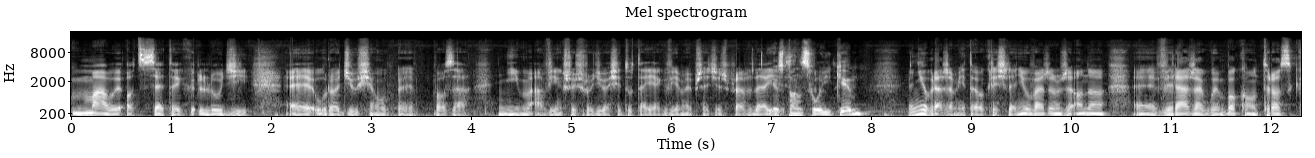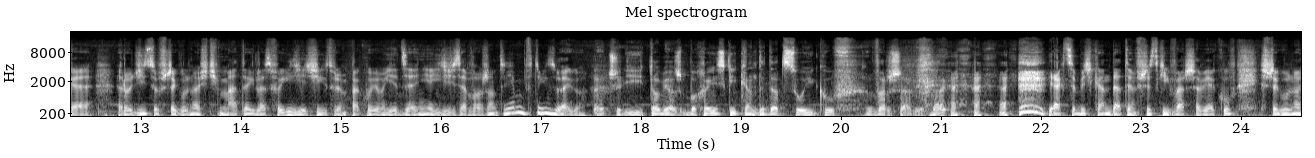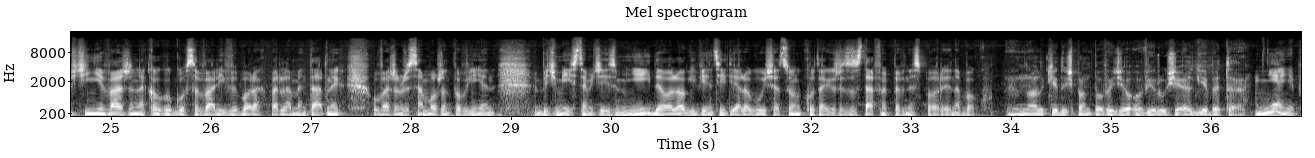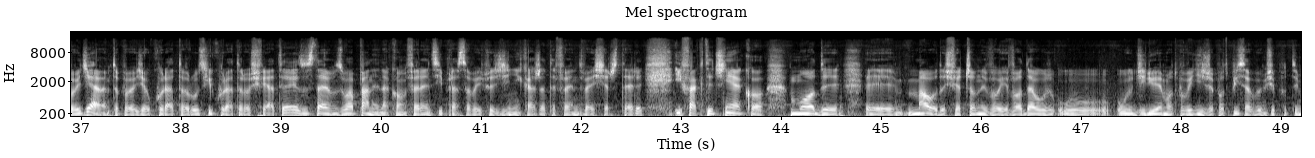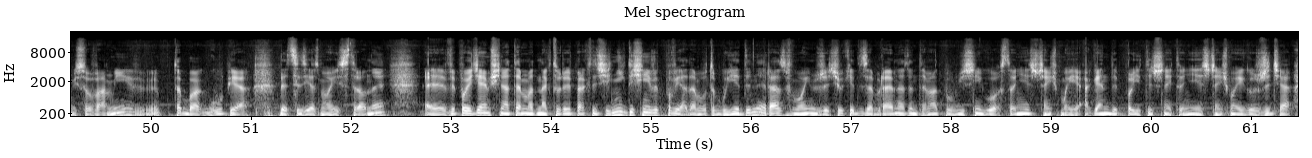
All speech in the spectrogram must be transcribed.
mały odsetek ludzi e, urodził się e, poza nim, a większość urodziła się tutaj, jak wiemy przecież, prawda? Jest pan słoikiem? Nie obraża mnie to określenie. Uważam, że ono e, wyraża głęboką troskę rodziców, w szczególności matek, dla swoich dzieci, którym pakują jedzenie i gdzieś zawożą. To nie ma w tym nic złego. E, Czyli Tobiasz Bocheński, kandydat słoików w Warszawie, tak? Ja chcę być kandydatem wszystkich warszawiaków, w szczególności nieważne na kogo głosowali w wyborach parlamentarnych. Uważam, że samorząd powinien być miejscem, gdzie jest mniej ideologii, więcej dialogu i szacunku, także zostawmy pewne spory na boku. No ale kiedyś pan powiedział o wirusie LGBT. Nie, nie powiedziałem. To powiedział kurator ruski, kurator oświaty. Ja zostałem złapany na konferencji prasowej przez dziennikarza TVN24 i faktycznie jako młody, y, mało doświadczony wojewoda u, u, udzieliłem odpowiedzi, że podpisałbym się pod tymi słowami. To była głupia decyzja z mojej strony. E, Wypowiedziałem się na temat, na który praktycznie nigdy się nie wypowiadam, bo to był jedyny raz w moim życiu, kiedy zabrałem na ten temat publicznie głos. To nie jest część mojej agendy politycznej, to nie jest część mojego życia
